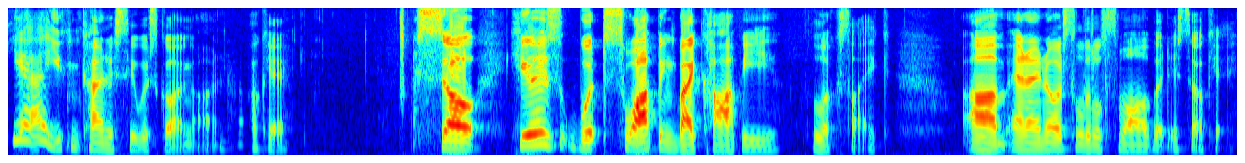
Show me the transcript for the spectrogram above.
Yeah, you can kind of see what's going on. Okay. So here's what swapping by copy looks like. Um, and I know it's a little small, but it's okay.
